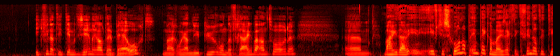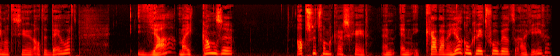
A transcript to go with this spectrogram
ik vind dat die thematisering er altijd bij hoort. Maar we gaan nu puur gewoon de vraag beantwoorden. Ehm, Mag ik daar e- eventjes gewoon op inpikken? Omdat je zegt, ik vind dat die thematisering er altijd bij hoort. Ja, maar ik kan ze absoluut van elkaar scheiden. En, en ik ga daar een heel concreet voorbeeld aan geven.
